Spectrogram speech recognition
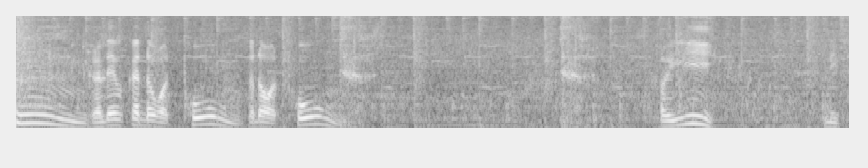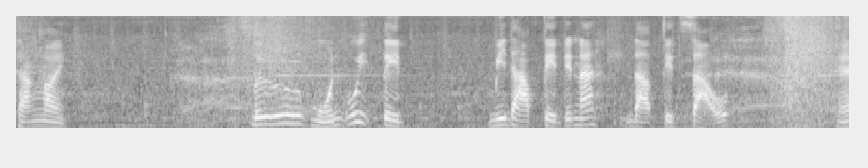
อืมเขาเรียกกระโดดพุ่ง กระโดดพุ่ง เอ้ยนี่ครั้งหน่อยตื้อหมุนอุ้ยติด มีดาบติดด้วยนะ ดาบติดเสาเฮ้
